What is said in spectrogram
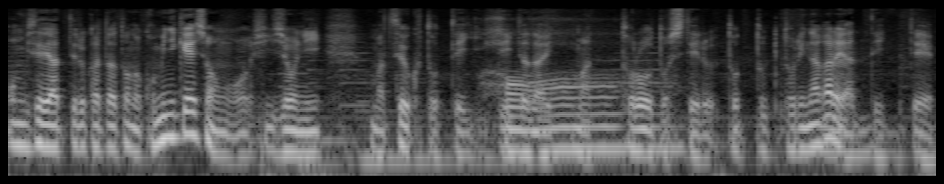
お店やってる方とのコミュニケーションを非常にまあ強く取っていっていただいて、はあ。まあ、取ろうとしているとと取りながらやっていって、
